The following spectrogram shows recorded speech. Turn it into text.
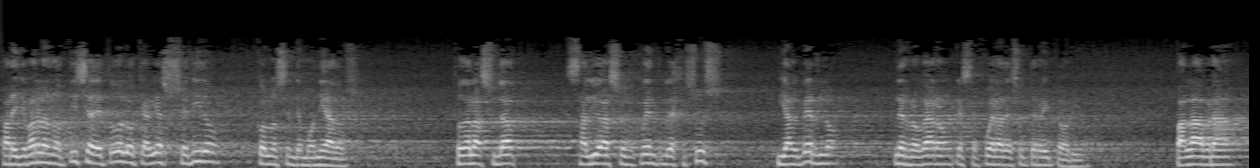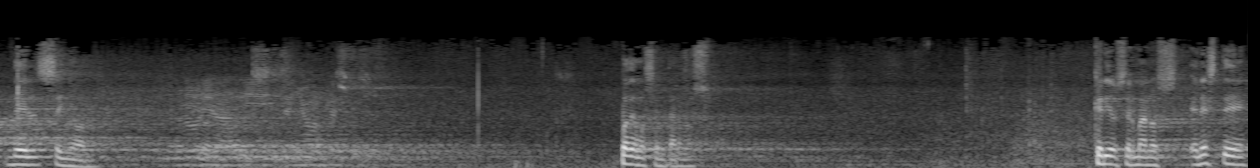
para llevar la noticia de todo lo que había sucedido con los endemoniados. Toda la ciudad salió a su encuentro de Jesús y al verlo le rogaron que se fuera de su territorio. Palabra del Señor. Podemos sentarnos. Queridos hermanos, en este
